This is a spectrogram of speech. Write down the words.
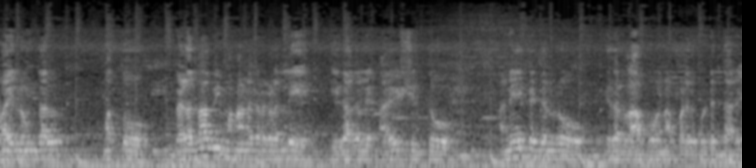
ಬೈಲೊಂಗಲ್ ಮತ್ತು ಬೆಳಗಾವಿ ಮಹಾನಗರಗಳಲ್ಲಿ ಈಗಾಗಲೇ ಆಯೋಜಿಸಿದ್ದು ಅನೇಕ ಜನರು ಇದರ ಲಾಭವನ್ನು ಪಡೆದುಕೊಂಡಿದ್ದಾರೆ.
